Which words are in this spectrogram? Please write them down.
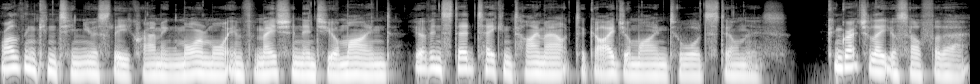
Rather than continuously cramming more and more information into your mind, you have instead taken time out to guide your mind towards stillness. Congratulate yourself for that.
